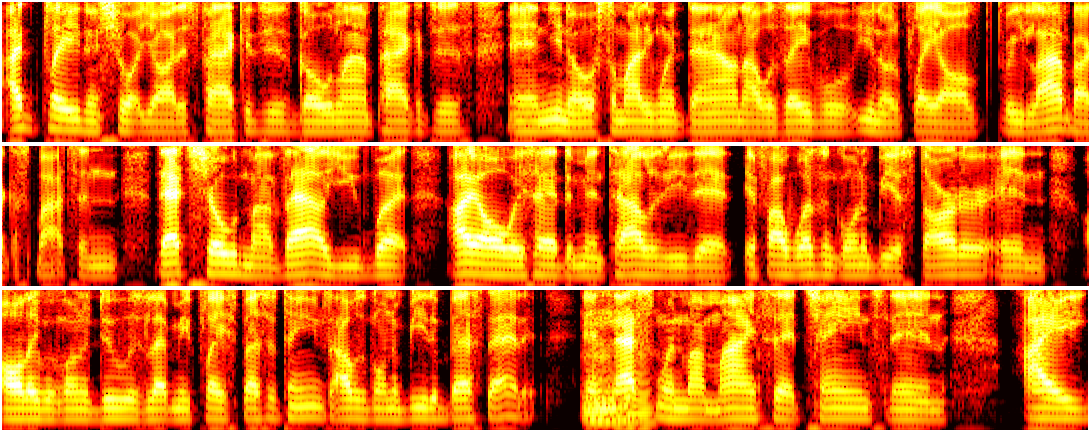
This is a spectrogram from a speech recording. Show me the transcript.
I played in short yardage packages, goal line packages, and you know, if somebody went down, I was able, you know, to play all three linebacker spots, and that showed my value. But I always had the mentality that if I wasn't going to be a starter and all they were going to do was let me play special teams, I was going to be the best at it. And that's when my mindset changed, and I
